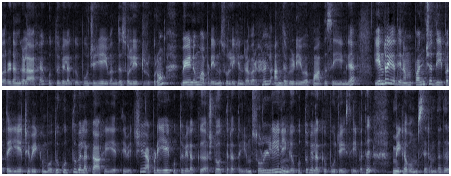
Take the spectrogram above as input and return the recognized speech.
வருடங்களாக குத்துவிளக்கு பூஜையை வந்து சொல்லிட்டு இருக்கிறோம். வேணும் அப்படின்னு சொல்லி சொல்லுகின்றவர்கள் அந்த வீடியோவை பார்த்து செய்யுங்க. இன்றைய தினம் பஞ்ச தீபத்தை ஏற்றி வைக்கும்போது குத்துவிளக்காக ஏற்றி வச்சு அப்படியே குத்துவிளக்கு அஷ்டோத்திரத்தையும் சொல்லி நீங்கள் குத்துவிளக்கு பூஜை செய்வது மிகவும் சிறந்தது.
